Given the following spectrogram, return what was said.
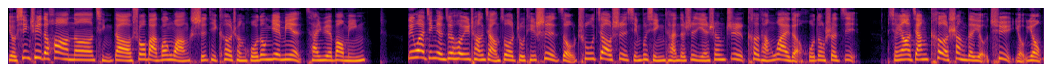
有兴趣的话呢，请到说吧官网实体课程活动页面参阅报名。另外，今年最后一场讲座主题是“走出教室行不行”，谈的是延伸至课堂外的活动设计，想要将课上的有趣有用。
